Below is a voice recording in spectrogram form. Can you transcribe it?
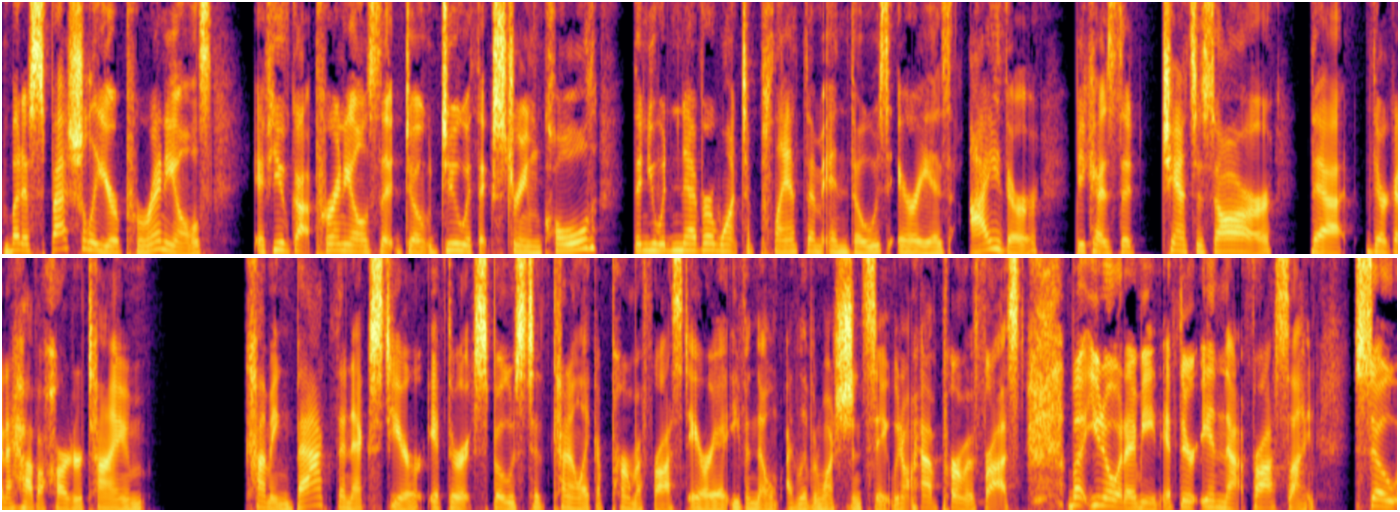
But especially your perennials, if you've got perennials that don't do with extreme cold, then you would never want to plant them in those areas either, because the chances are that they're going to have a harder time coming back the next year if they're exposed to kind of like a permafrost area, even though I live in Washington State, we don't have permafrost, but you know what I mean, if they're in that frost line. So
